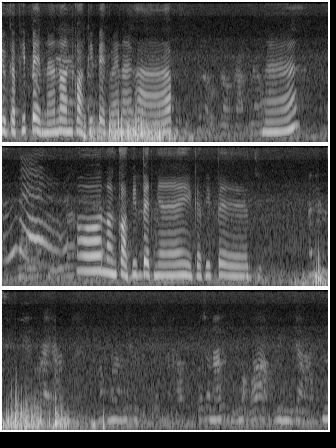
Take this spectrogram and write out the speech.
อยู่กับพี่เป็ดนะ นอนกอดพี่เป็ดไว้นะครับที่เราเรารักแล้วนะเราถือว่าโอ้นอนกอดพี่เป็ดไง กับพี่เป็ดจริงๆอันนี้คือสิ่งที่ไรอันมีมากๆนี่คือจุดเด่นนะครับ เพราะฉะนั้นถึงบอกว่าวิญญาณอื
